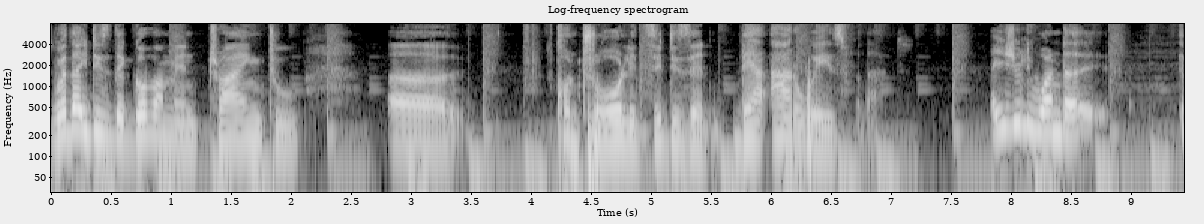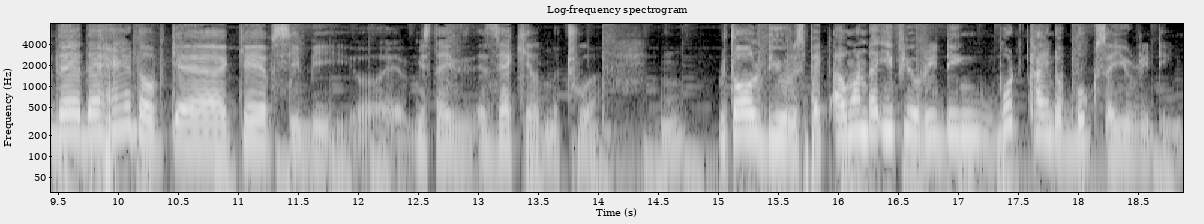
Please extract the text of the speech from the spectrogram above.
Whether it is the government trying to uh, control its citizen there are ways for that. I usually wonder the the head of uh, kfcb uh, mr ezekiel mutua hmm? with all due respect i wonder if you're reading what kind of books are you reading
